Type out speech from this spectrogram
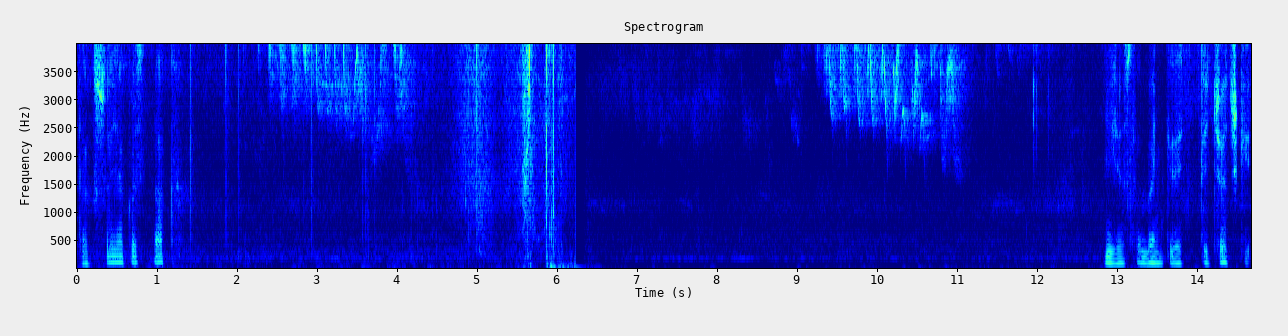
Так що якось так. Є слабенькі тичочки.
